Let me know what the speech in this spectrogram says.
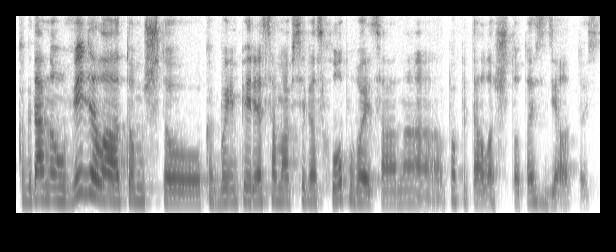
когда она увидела о том, что как бы Империя сама в себя схлопывается, она попыталась что-то сделать. То есть,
